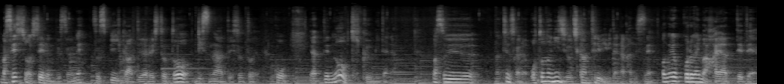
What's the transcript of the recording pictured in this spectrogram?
まあ、セッションしてるんですよね。スピーカーと言われる人とリスナーって人とこうやってるのを聞くみたいな、まあ、そういうなんていうんですかね音の24時間テレビみたいな感じですね。これこれが今流行ってて。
